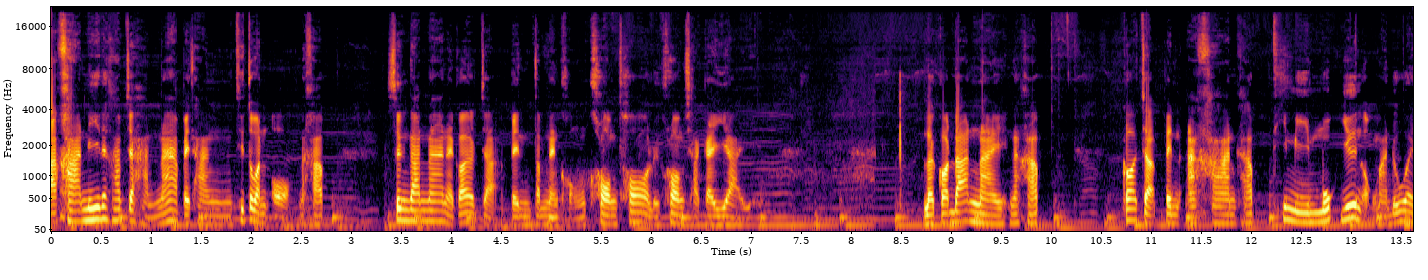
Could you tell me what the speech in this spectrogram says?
อาคารนี้นะครับจะหันหน้าไปทางทิศตะวันออกนะครับ ซึ่งด้านหน้าเนี่ยก็จะเป็นตำแหน่งของคลองท่อหรือคลองฉากไกใหญ่ แล้วก็ด้านในนะครับ ก็จะเป็นอาคารครับที่มีมุกยื่นออกมาด้วย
